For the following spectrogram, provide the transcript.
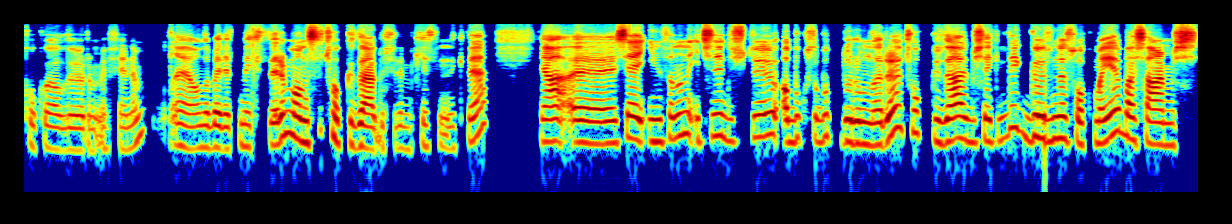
koku alıyorum efendim. Ee, onu belirtmek isterim. Onun için çok güzel bir film kesinlikle. Ya e, şey insanın içine düştüğü abuk subuk durumları çok güzel bir şekilde gözüne sokmayı başarmış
